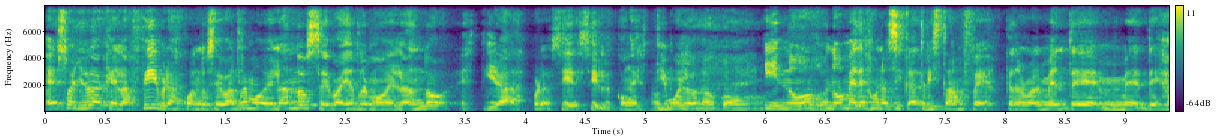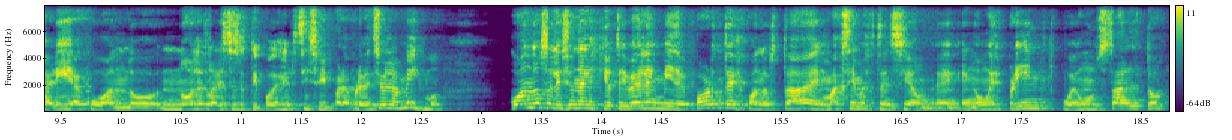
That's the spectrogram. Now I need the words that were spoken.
eso ayuda a que las fibras, cuando se van remodelando, se vayan remodelando estiradas, por así decirlo, con estímulos. no con- y no, no me deja una cicatriz tan fea, que normalmente me dejaría cuando no le realizo ese tipo de ejercicio. Y para prevención lo mismo. Cuando se lesiona el isquiotibial en mi deporte es cuando está en máxima extensión, en, en un sprint o en un salto.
